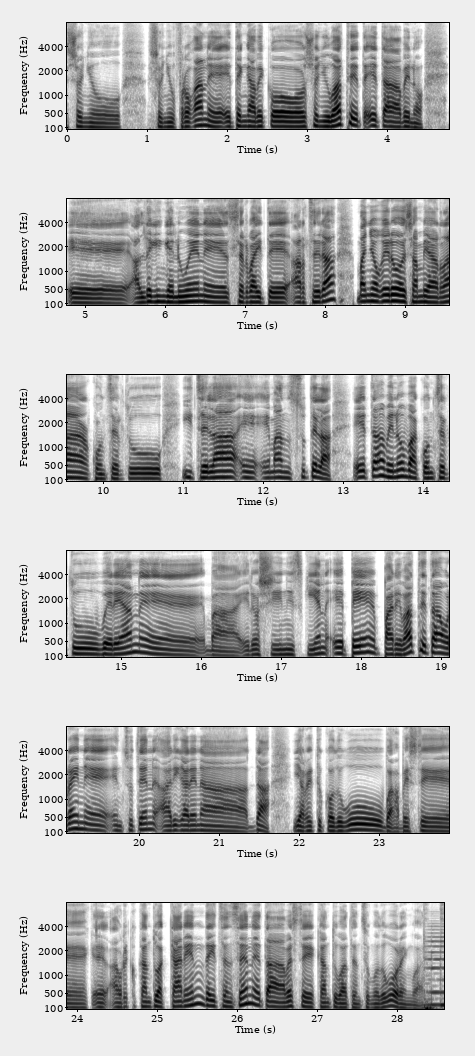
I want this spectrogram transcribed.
soinu, soinu frogan e, etengabeko soinu bat eta beno e, aldegin genuen e, zerbait hartzera baino gero esan behar da kontzertu itzela e, eman zutela. Eta beno ba kontzertu berean e, ba erosi nizkien EP pare bat eta orain e, entzuten ari garena da. Jarrituko dugu ba, beste aurreko kantuak karen deitzen zen eta beste kantu bat entzungo dugu oraingoan.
